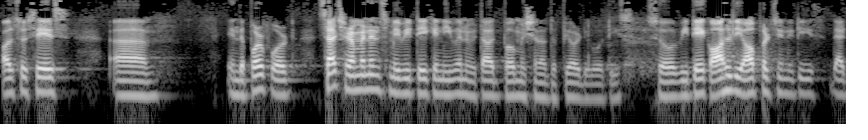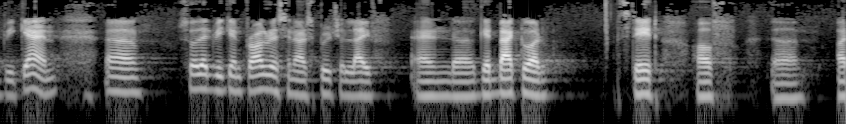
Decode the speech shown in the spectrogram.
also says uh, in the purport such remnants may be taken even without permission of the pure devotees. So we take all the opportunities that we can uh, so that we can progress in our spiritual life and uh, get back to our state of uh, our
